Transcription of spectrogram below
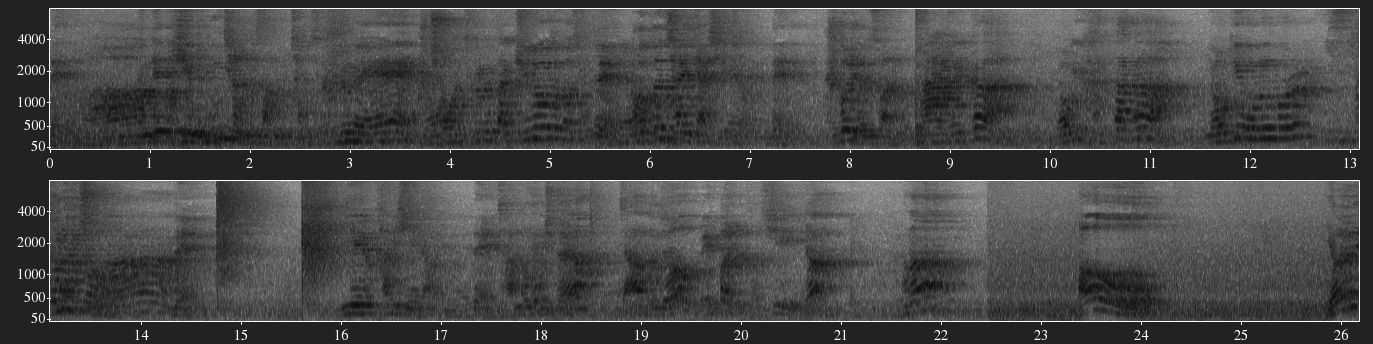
네. 아. 근데 뒤에 오금질 하면서 한번 차보세요. 그러네. 그쵸. 어, 그러면 딱 균형을 더잘 네. 잡네요. 어떤 차이인지 아시겠죠? 네. 그걸 연습하는 거죠. 아 그러니까 여기 갔다가 여기 오는 거를 그렇죠. 거구나. 네. 이해를 가리십니다. 네. 자, 한번 해보실까요? 자, 먼저 왼발부터 시작. 하나, 아홉, 열,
